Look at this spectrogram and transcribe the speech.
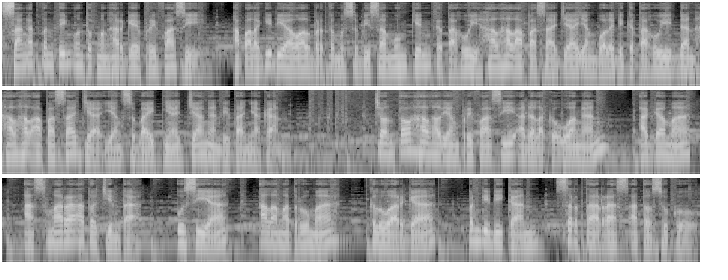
Sangat penting untuk menghargai privasi, apalagi di awal bertemu sebisa mungkin ketahui hal-hal apa saja yang boleh diketahui dan hal-hal apa saja yang sebaiknya jangan ditanyakan. Contoh hal-hal yang privasi adalah keuangan, agama, asmara atau cinta, usia, alamat rumah, keluarga, pendidikan, serta ras atau suku.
